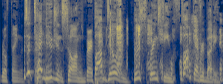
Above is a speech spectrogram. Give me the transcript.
real thing. It's a Ted Nugent song. very Bob Dylan, Bruce Springsteen. Fuck everybody.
